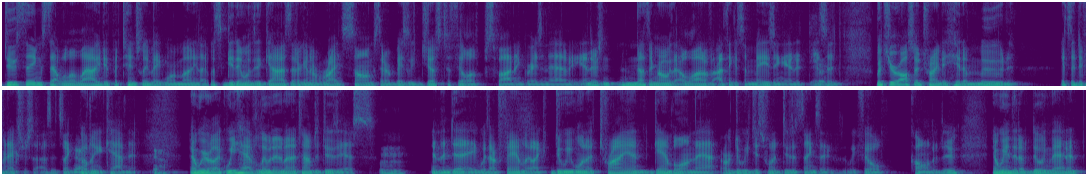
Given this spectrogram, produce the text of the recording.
do things that will allow you to potentially make more money. Like, let's get in with the guys that are going to write songs that are basically just to fill a spot in Grey's Anatomy. And there's nothing wrong with that. A lot of, I think it's amazing. And it, it's a, but you're also trying to hit a mood. It's a different exercise. It's like Yeah. building a cabinet. Yeah. And we were like, we have limited amount of time to do this Mm-hmm. In the mm-hmm. day with our family. Like, do we want to try and gamble on that, or do we just want to do the things that we feel called to do? And we ended up doing that, and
